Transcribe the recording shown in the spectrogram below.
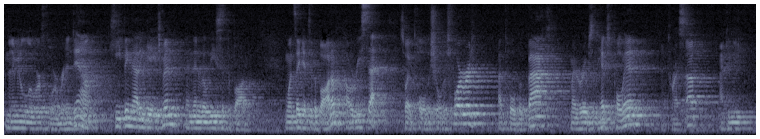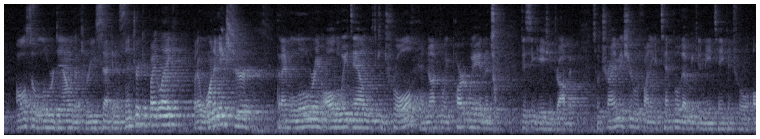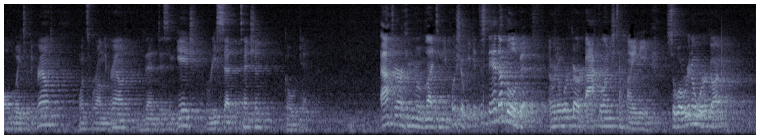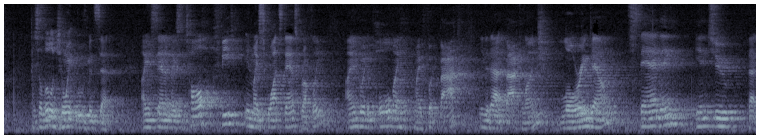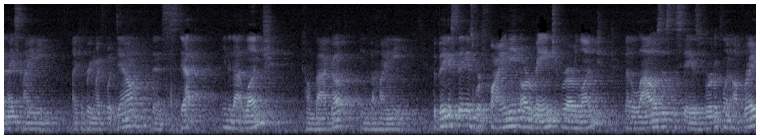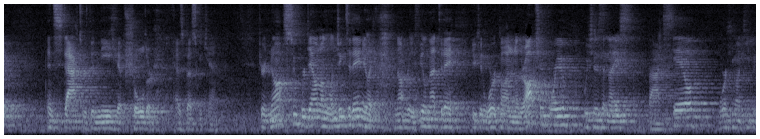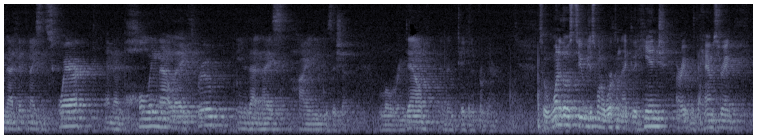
and then I'm going to lower forward and down, keeping that engagement, and then release at the bottom. Once I get to the bottom, I'll reset. So I pull the shoulders forward, I pull the back, my ribs and hips pull in, I press up. I can also lower down with a three second eccentric if I like, but I wanna make sure that I'm lowering all the way down with control and not going part way and then disengage and drop it. So try and make sure we're finding a tempo that we can maintain control all the way to the ground. Once we're on the ground, then disengage, reset the tension, go again. After our humeral glide to knee push-up, we get to stand up a little bit. And we're gonna work our back lunge to high knee. So what we're gonna work on is a little joint movement set. I can stand up nice and tall, feet in my squat stance roughly. I am going to pull my, my foot back into that back lunge, lowering down, standing into that nice high knee. I can bring my foot down, then step into that lunge, come back up into the high knee. The biggest thing is we're finding our range for our lunge that allows us to stay as vertical and upright and stacked with the knee, hip, shoulder as best we can. If you're not super down on lunging today and you're like, ah, not really feeling that today, you can work on another option for you, which is a nice back scale, working on keeping that hip nice and square, and then pulling that leg through into that nice high knee position lowering down, and then taking it from there. So one of those two, we just want to work on that good hinge, all right, with the hamstring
